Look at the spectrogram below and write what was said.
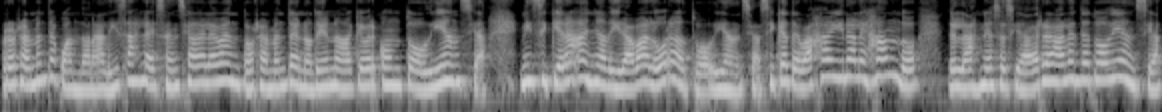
Pero realmente cuando analizas la esencia del evento, realmente no tiene nada que ver con tu audiencia, ni siquiera añadirá valor a tu audiencia. Así que te vas a ir alejando de las necesidades reales de tu audiencia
